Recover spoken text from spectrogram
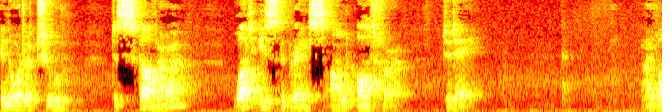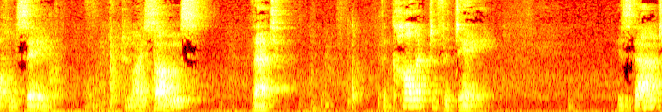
in order to discover what is the grace on offer today. I often say to my sons that the collect of the day is that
